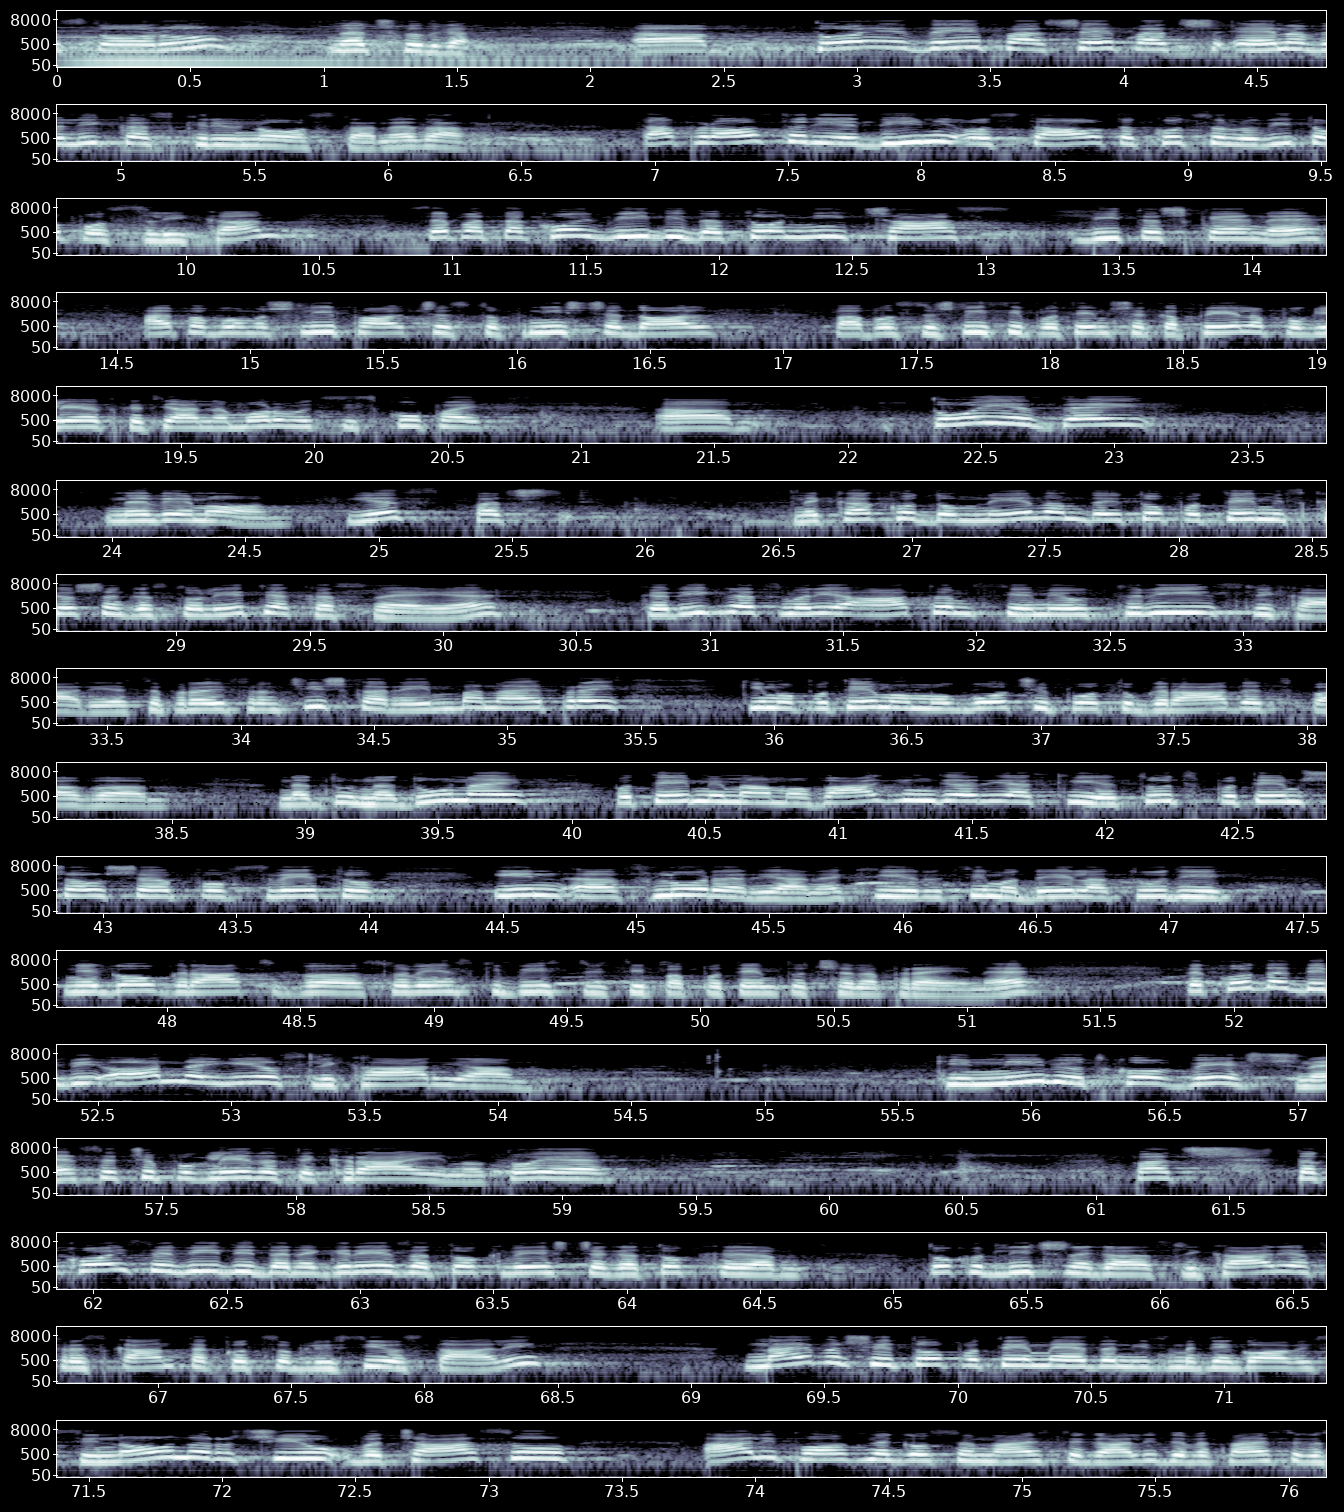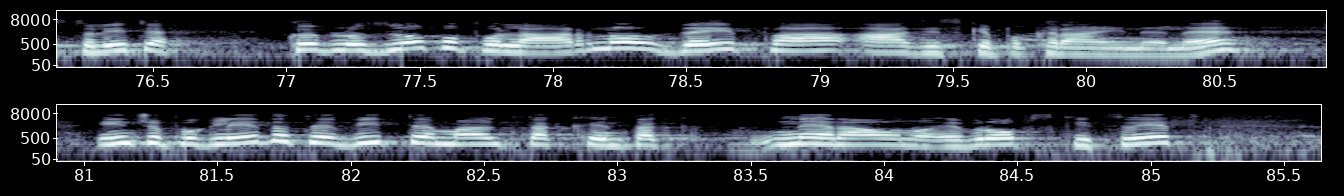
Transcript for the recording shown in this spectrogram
Prostoru, nič hudega. Um, to je zdaj pa še pač ena velika skrivnost. Ta prostor je edini ostal tako celovito poslikan, se pa takoj vidi, da to ni čas viteške, ne, ali pa bomo šli pol čez stopnišče dol, pa boste šli si potem še kapelo pogledati, ker tja ne moramo vsi skupaj. Um, to je zdaj, ne vemo, jaz pač nekako domnevam, da je to potem iz kakšnega stoletja kasneje, ker Ignac Marija Atoms je imel tri slikarje, se pravi Frančiška Remba najprej, ki mu potem omogoči pot v Gradec pa v, na, na Dunaj, potem imamo Wagingerja, ki je tudi potem šel še po svetu in uh, Flurerja, ne, ki recimo dela tudi njegov grad v Slovenski Bistrici, pa potem tudi še naprej. Ne. Tako da, da bi on najel slikarja, ki ni bil tako vešč, ne, se če pogledate krajino, to je pač takoj se vidi, da ne gre za tok veščega, tok, tok odličnega slikarja, freskanta, kot so bili vsi ostali. Najbrž je to potem eden izmed njegovih sinov naročil v času ali poznega 18. ali 19. stoletja, ko je bilo zelo popularno, zdaj pa azijske pokrajine. Ne? In če pogledate, vidite malo tak, tak neravno evropski svet,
